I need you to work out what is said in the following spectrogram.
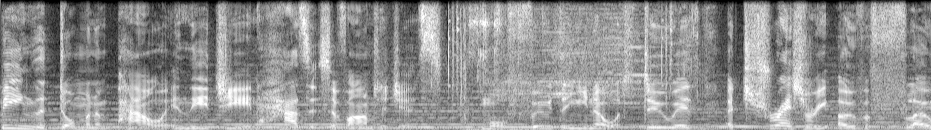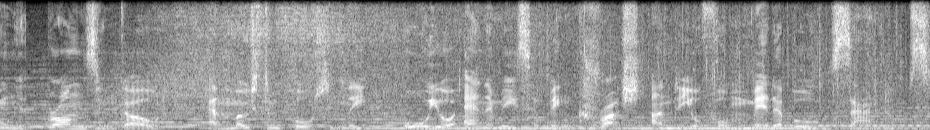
Being the dominant power in the Aegean has its advantages. More food than you know what to do with, a treasury overflowing with bronze and gold, and most importantly, all your enemies have been crushed under your formidable sandals.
